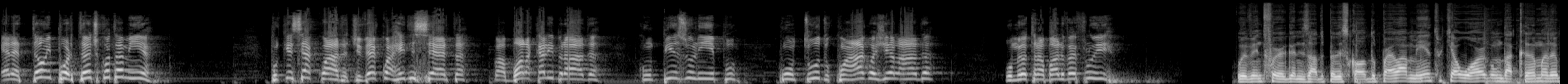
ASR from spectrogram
ela é tão importante quanto a minha. Porque se a quadra tiver com a rede certa, com a bola calibrada, com o piso limpo, com tudo, com a água gelada, o meu trabalho vai fluir. O evento foi organizado pela Escola do Parlamento, que é o órgão da Câmara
